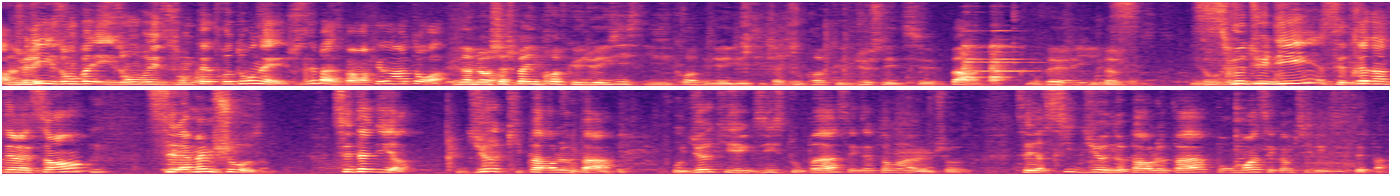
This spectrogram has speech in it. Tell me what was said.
Alors tu mais- dis ils ont, ils ont, ils sont peut-être retournés. Je sais pas, c'est pas marqué dans la Torah. Non, mais on cherche pas une preuve que Dieu existe. Ils y croient que Dieu existe. Ils cherchent une preuve que Dieu se, se parle. Donc euh, ils peuvent. Ils ont Ce que tu dis, c'est très intéressant, c'est la même chose. C'est-à-dire, Dieu qui parle pas, ou Dieu qui existe ou pas, c'est exactement la même chose. C'est-à-dire, si Dieu ne parle pas, pour moi, c'est comme s'il n'existait pas.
